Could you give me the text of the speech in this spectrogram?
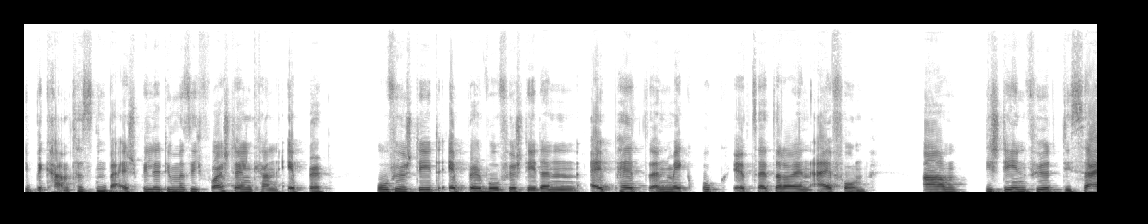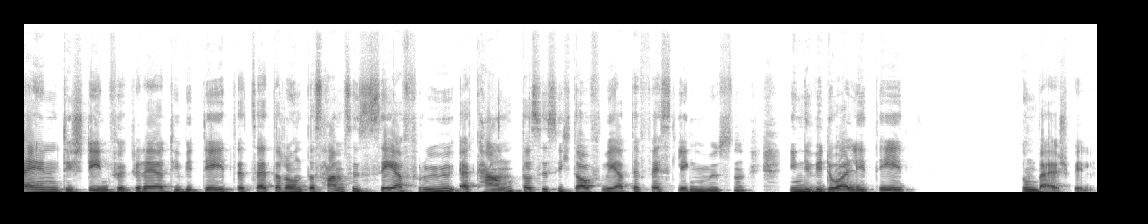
die bekanntesten Beispiele, die man sich vorstellen kann. Apple. Wofür steht Apple? Wofür steht ein iPad, ein MacBook etc., ein iPhone? Ähm, die stehen für Design, die stehen für Kreativität etc. Und das haben sie sehr früh erkannt, dass sie sich da auf Werte festlegen müssen. Individualität zum Beispiel.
